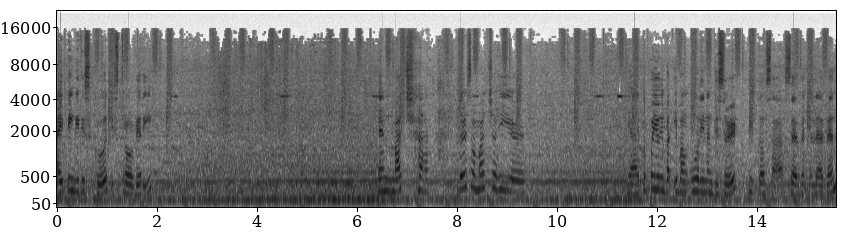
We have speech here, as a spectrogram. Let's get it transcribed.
I think this is good. Strawberry. And matcha. There's a matcha here. Yeah, ito po yung iba't ibang uri ng dessert dito sa 7-Eleven.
